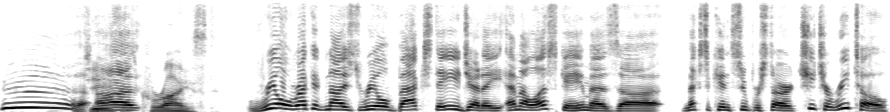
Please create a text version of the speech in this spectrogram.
Jesus Uh, Christ. Real recognized real backstage at a MLS game as uh, Mexican superstar Chicharito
